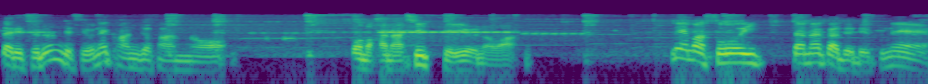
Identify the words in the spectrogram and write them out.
たりするんですよね、患者さんのとの話っていうのは。で、まあそういった中でですね、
